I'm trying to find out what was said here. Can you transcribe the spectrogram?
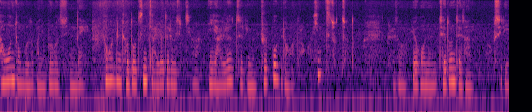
병원 정보도 많이 물어봐 주시는데 병원은 저도 진짜 알려드리고 싶지만 이게 알려드리면 불법이라고 하더라고요. 힌트조차도. 그래서 이거는 제 돈 재산 확실히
